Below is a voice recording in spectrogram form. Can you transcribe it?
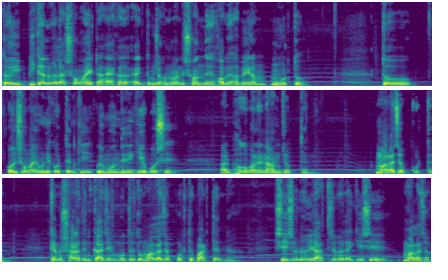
তো ওই বিকালবেলার সময়টা এক- একদম যখন মানে সন্ধে হবে হবে এরম মুহূর্ত, তো ওই সময় উনি করতেন কি, ওই মন্দিরে গিয়ে বসে আর ভগবানের নাম জপতেন, মালা জপ করতেন। কেন সারাদিন কাজের মধ্যে তো মালা জপ করতে পারতেন না, সেই জন্য ওই রাত্রিবেলায় গিয়ে সে মালা জপ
